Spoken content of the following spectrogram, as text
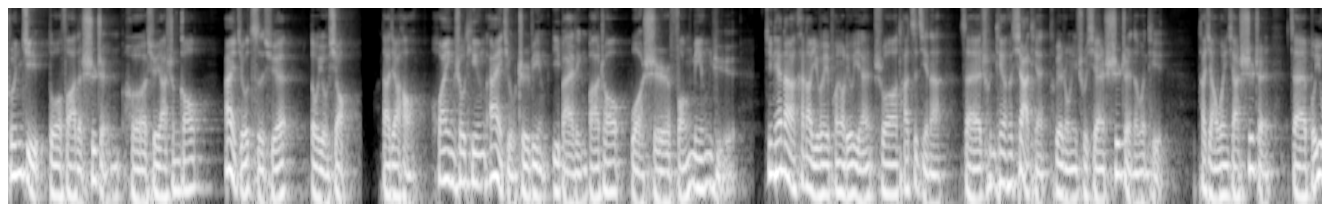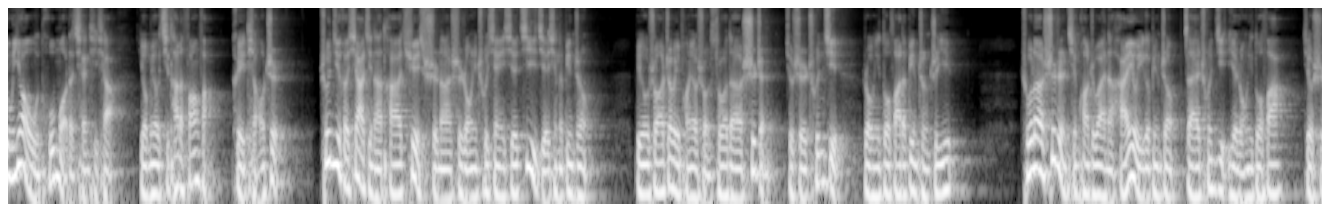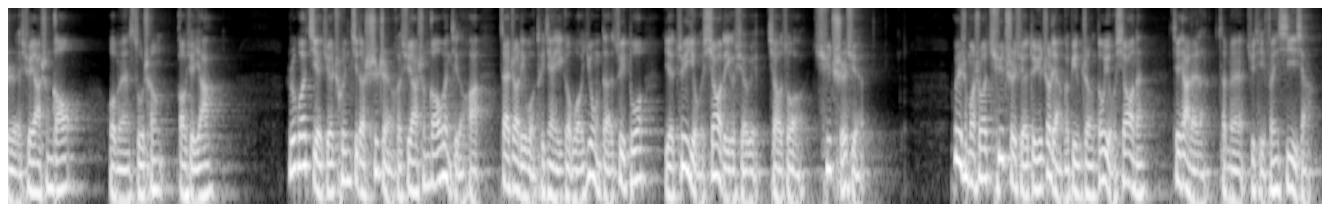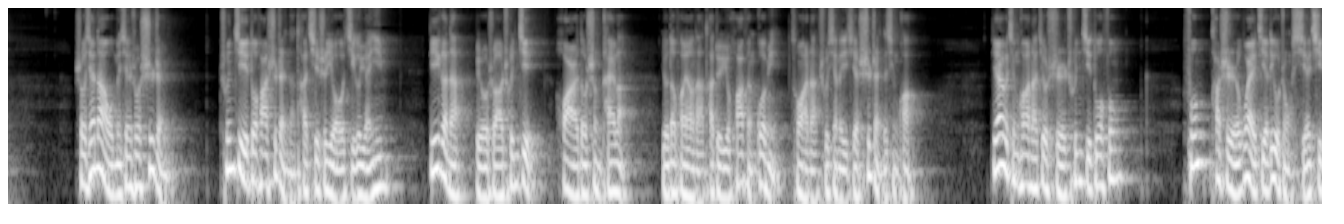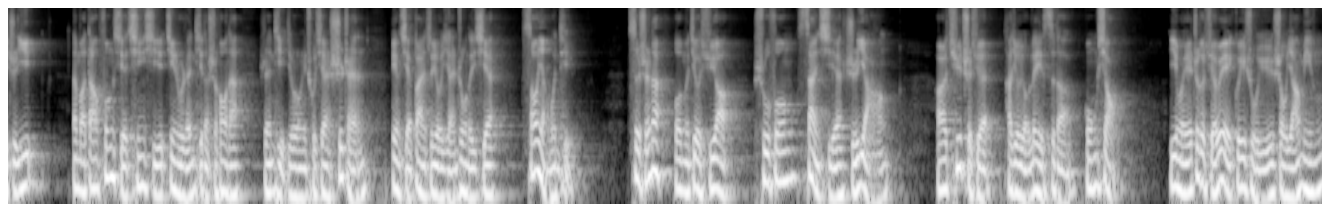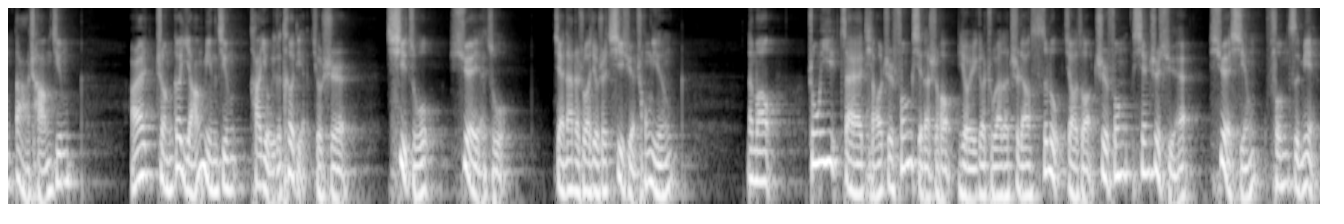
春季多发的湿疹和血压升高，艾灸此穴都有效。大家好，欢迎收听艾灸治病一百零八招，我是冯明宇。今天呢，看到一位朋友留言说，他自己呢在春天和夏天特别容易出现湿疹的问题。他想问一下，湿疹在不用药物涂抹的前提下，有没有其他的方法可以调治？春季和夏季呢，它确实呢是容易出现一些季节性的病症。比如说，这位朋友所说的湿疹，就是春季容易多发的病症之一。除了湿疹情况之外呢，还有一个病症在春季也容易多发，就是血压升高，我们俗称高血压。如果解决春季的湿疹和血压升高问题的话，在这里我推荐一个我用的最多也最有效的一个穴位，叫做曲池穴。为什么说曲池穴对于这两个病症都有效呢？接下来呢，咱们具体分析一下。首先呢，我们先说湿疹。春季多发湿疹呢，它其实有几个原因。第一个呢，比如说春季花儿都盛开了，有的朋友呢，他对于花粉过敏，从而呢出现了一些湿疹的情况。第二个情况呢，就是春季多风。风它是外界六种邪气之一，那么当风邪侵袭进入人体的时候呢，人体就容易出现湿疹，并且伴随有严重的一些。瘙痒问题，此时呢，我们就需要疏风散邪止痒，而曲池穴它就有类似的功效，因为这个穴位归属于手阳明大肠经，而整个阳明经它有一个特点，就是气足血也足，简单的说就是气血充盈。那么中医在调治风邪的时候，有一个主要的治疗思路，叫做治风先治血。血行风自灭。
